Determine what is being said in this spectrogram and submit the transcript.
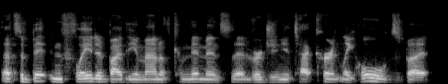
that's a bit inflated by the amount of commitments that Virginia Tech currently holds, but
